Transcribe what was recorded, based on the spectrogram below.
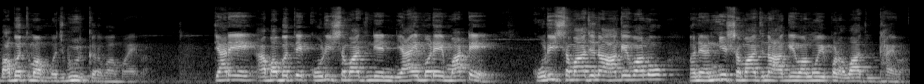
બાબતમાં મજબૂર કરવામાં આવ્યા. ત્યારે આ બાબતે કોળી સમાજને ન્યાય મળે માટે કોળી સમાજના આગેવાનો અને અન્ય સમાજના આગેવાનોએ પણ અવાજ ઉઠાવ્યા.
